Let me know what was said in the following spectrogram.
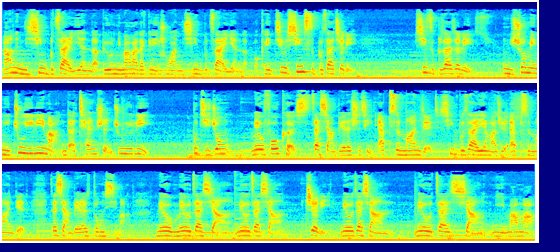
然后呢你心不在焉的，比如你妈妈在跟你说话，你心不在焉的，OK，就心思不在这里，心思不在这里。你说明你注意力嘛？你的 attention 注意力不集中，没有 focus，在想别的事情，absent-minded，心不在焉嘛，就 absent-minded，在想别的东西嘛，没有没有在想，没有在想这里，没有在想，没有在想你妈妈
